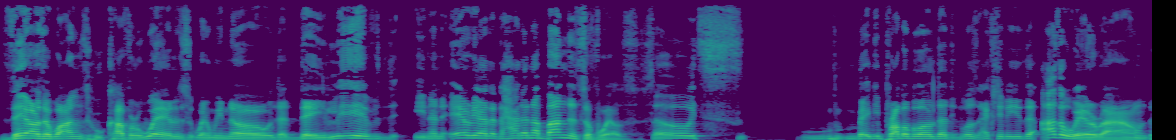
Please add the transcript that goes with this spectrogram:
they are the ones who cover wells when we know that they lived in an area that had an abundance of wells. So it's maybe probable that it was actually the other way around,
